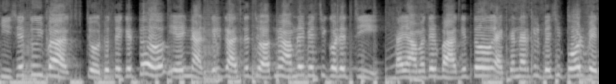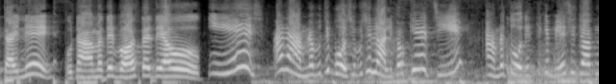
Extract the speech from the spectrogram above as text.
কিসের দুই ভাগ? ছোট থেকে তো এই নারকেল গাছের যত্ন আমরাই বেশি করেছি। তাই আমাদের ভাগে তো একটা নারকেল বেশি পড়বে তাই নে? ওটা আমাদের বস্তায় দেয়া হোক। ইস আর আমরা বুঝি বসে বসে ললিপপ খেয়েছি? আমরা তো ওদের থেকে বেশি যত্ন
